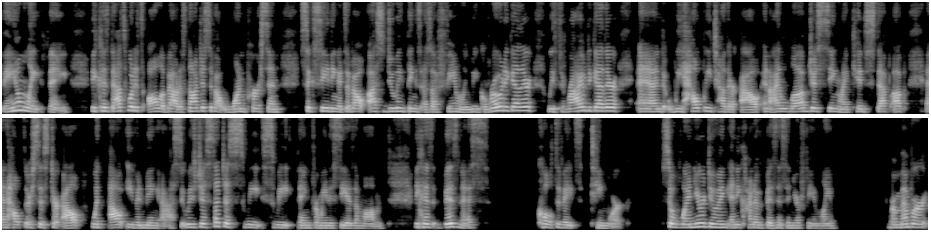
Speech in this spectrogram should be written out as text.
family thing because that's what it's all about. It's not just about one person succeeding, it's about us doing things as a family. We grow together, we thrive together, and we help each other out. And I love just seeing my kids step up and help their sister out without even being asked. It was just such a sweet, sweet thing for me to see as a mom because business cultivates teamwork. So when you're doing any kind of business in your family, remember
